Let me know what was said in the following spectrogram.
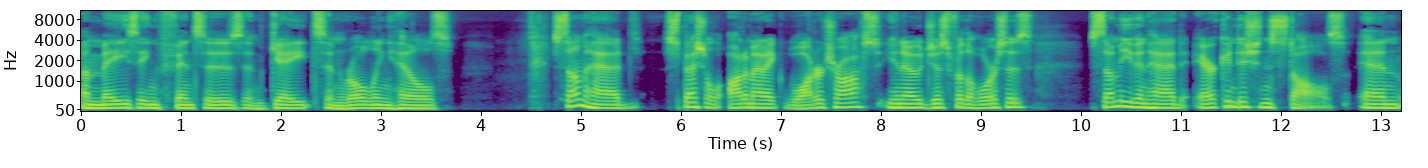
amazing fences and gates and rolling hills. Some had special automatic water troughs, you know, just for the horses. Some even had air conditioned stalls and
